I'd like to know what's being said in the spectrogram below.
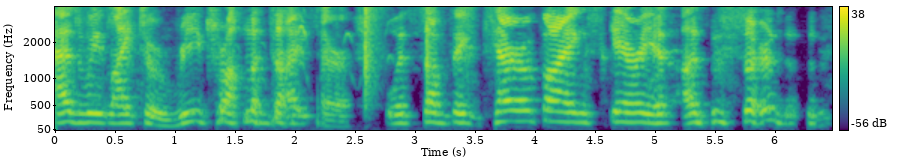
as we'd like to re-traumatize her with something terrifying, scary, and uncertain.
